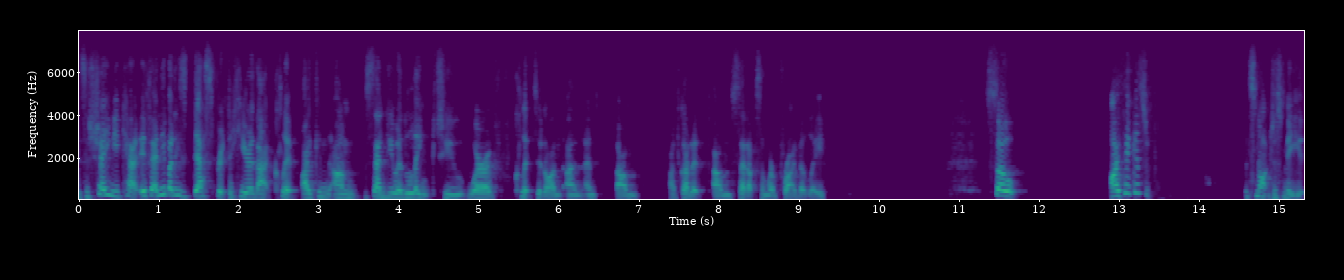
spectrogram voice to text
it's a shame you can't. If anybody's desperate to hear that clip, I can um, send you a link to where I've clipped it on, and, and um, I've got it um, set up somewhere privately. So I think it's it's not just me.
